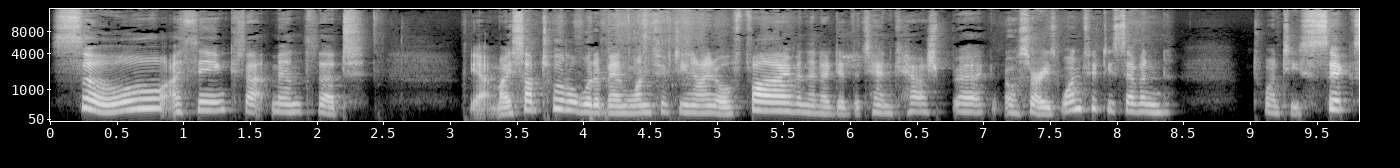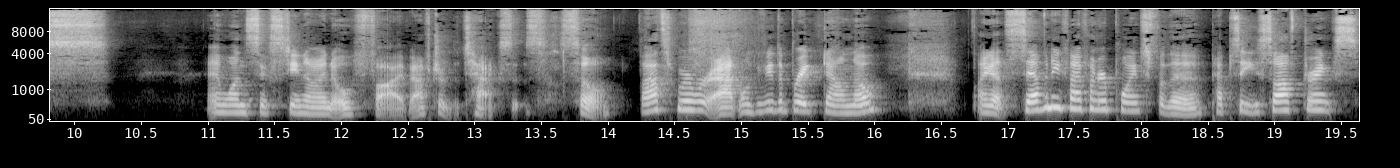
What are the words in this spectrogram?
So I think that meant that, yeah, my subtotal would have been 159.05 and then I did the 10 cash back. Oh, sorry, it's 157.26 and 169.05 after the taxes. So that's where we're at. I'll give you the breakdown though. I got 7,500 points for the Pepsi soft drinks,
